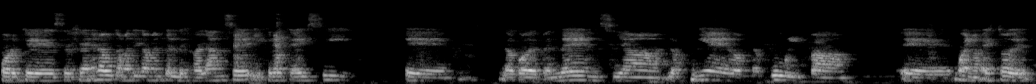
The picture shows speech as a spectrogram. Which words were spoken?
Porque se genera automáticamente el desbalance y creo que ahí sí eh, la codependencia, los miedos, la culpa, eh, bueno, esto de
